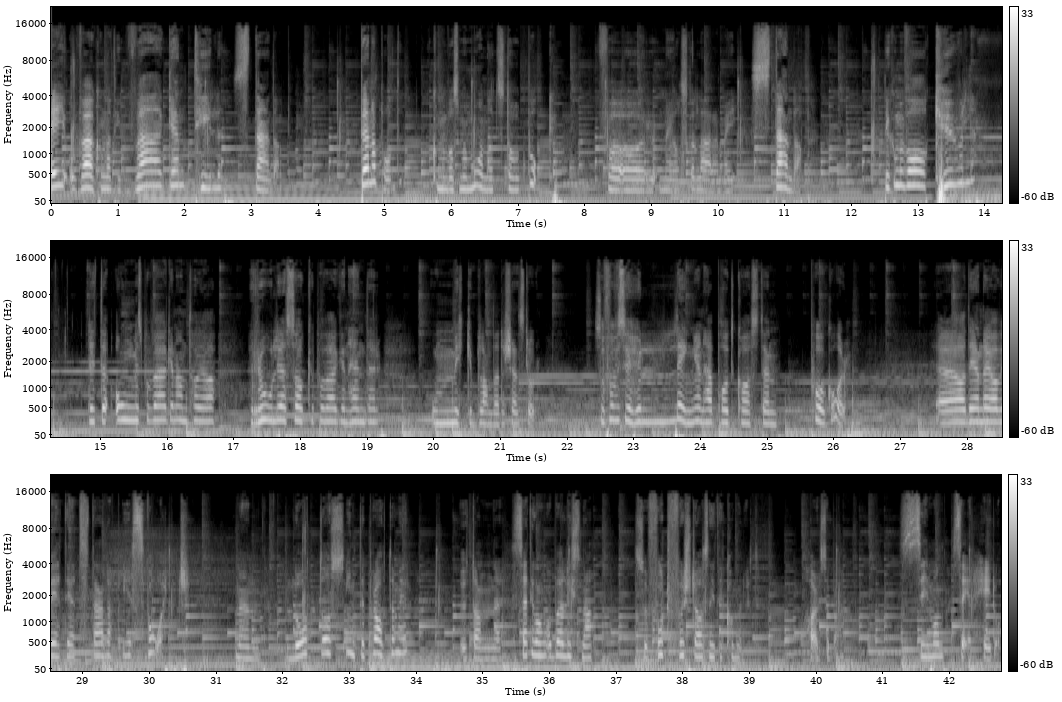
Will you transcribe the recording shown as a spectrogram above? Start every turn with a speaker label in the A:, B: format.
A: Hej och välkomna till Vägen till Standup. Denna podd kommer vara som en månadsdagbok för när jag ska lära mig standup. Det kommer vara kul, lite ångest på vägen antar jag, roliga saker på vägen händer och mycket blandade känslor. Så får vi se hur länge den här podcasten pågår. Eh, ja, det enda jag vet är att stand-up är svårt. Men låt oss inte prata mer. Utan eh, sätt igång och börja lyssna så fort första avsnittet kommer ut. Ha det så bra. Simon säger hejdå.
